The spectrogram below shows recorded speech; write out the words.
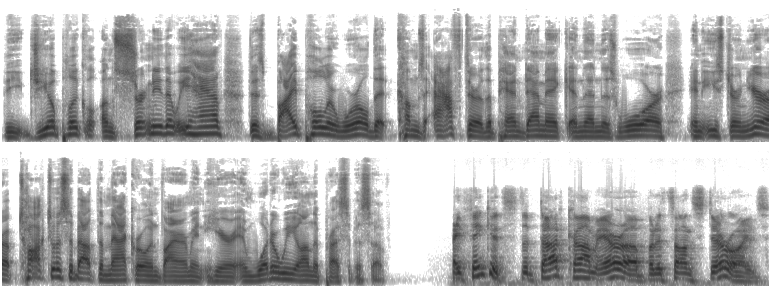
the geopolitical uncertainty that we have, this bipolar world that comes after the pandemic and then this war in Eastern Europe. Talk to us about the macro environment here and what are we on the precipice of? I think it's the dot com era, but it's on steroids.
